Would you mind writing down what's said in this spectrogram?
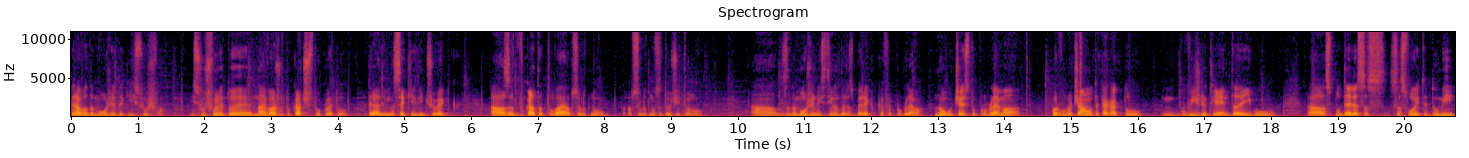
Трябва да може да ги изслушва. Изслушването е най-важното качество, което трябва да има всеки един човек. А за адвоката това е абсолютно, абсолютно задължително. А, за да може наистина да разбере какъв е проблема. Много често проблема, първоначално така както го вижда клиента и го а, споделя с, със своите думи,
